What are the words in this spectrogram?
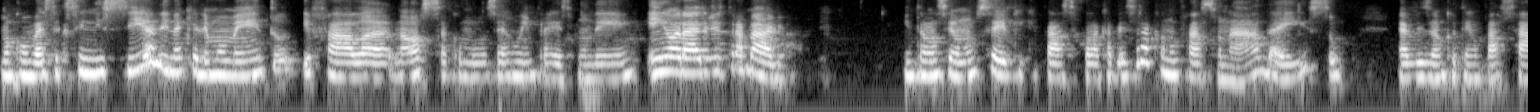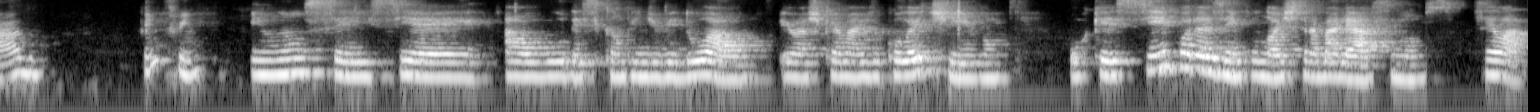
uma conversa que se inicia ali naquele momento e fala, nossa, como você é ruim para responder, em horário de trabalho. Então, assim, eu não sei o que, que passa pela cabeça. Será que eu não faço nada? É isso? É a visão que eu tenho passado? Enfim. Eu não sei se é algo desse campo individual. Eu acho que é mais do coletivo. Porque se, por exemplo, nós trabalhássemos, sei lá,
